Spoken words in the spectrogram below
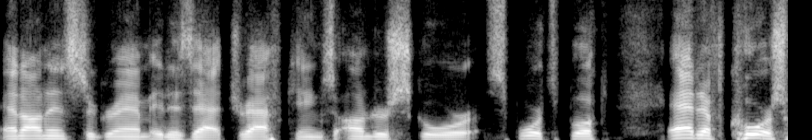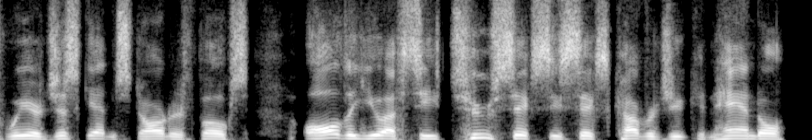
and on Instagram. It is at DraftKings underscore Sportsbook. And of course, we are just getting started, folks. All the UFC 266 coverage you can handle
